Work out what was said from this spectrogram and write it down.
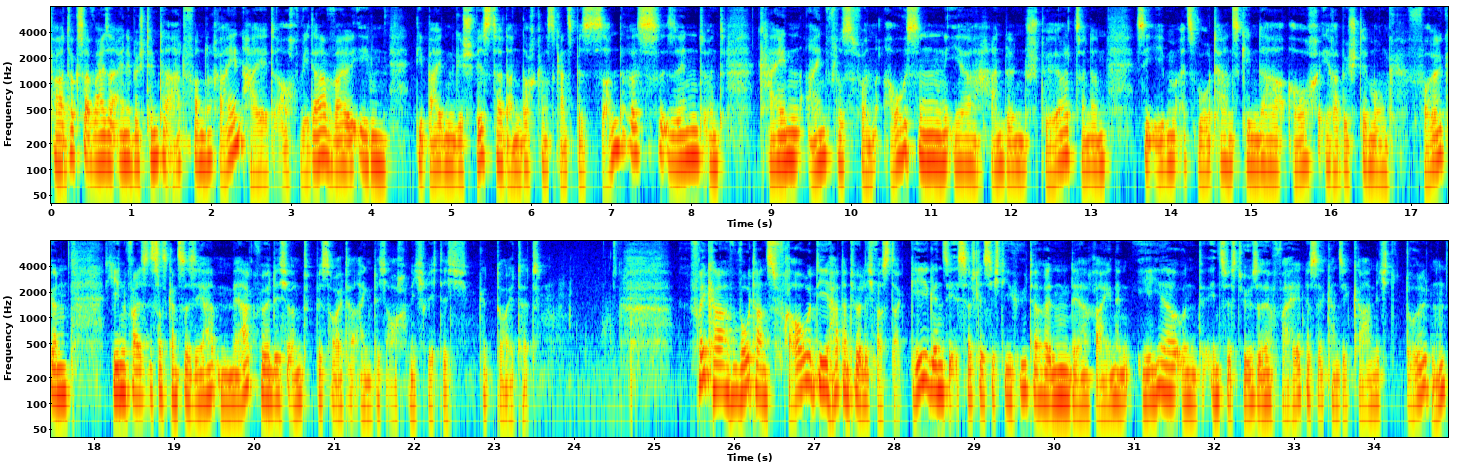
paradoxerweise eine bestimmte Art von Reinheit auch wieder, weil eben die beiden Geschwister dann doch ganz, ganz Besonderes sind und kein Einfluss von außen ihr Handeln stört, sondern sie eben als Wotans Kinder auch ihrer Bestimmung folgen. Jedenfalls ist das Ganze sehr merkwürdig und bis heute eigentlich auch nicht richtig gedeutet. Fricka, Wotans Frau, die hat natürlich was dagegen. Sie ist ja schließlich die Hüterin der reinen Ehe und inzestiöse Verhältnisse kann sie gar nicht dulden.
